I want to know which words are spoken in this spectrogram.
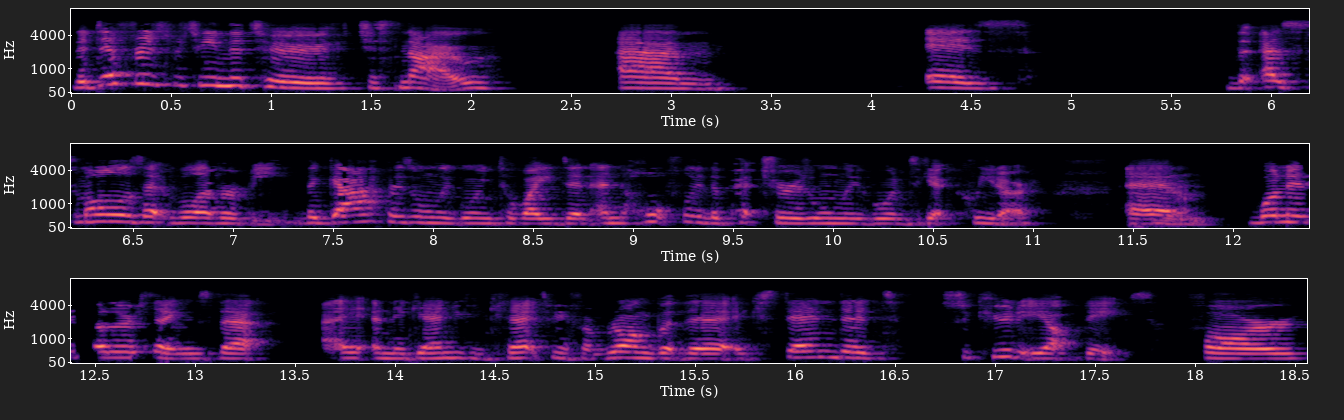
the difference between the two just now um, is the, as small as it will ever be. The gap is only going to widen, and hopefully the picture is only going to get clearer. Um, yeah. One of the other things that, I, and again, you can correct me if I'm wrong, but the extended security updates for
